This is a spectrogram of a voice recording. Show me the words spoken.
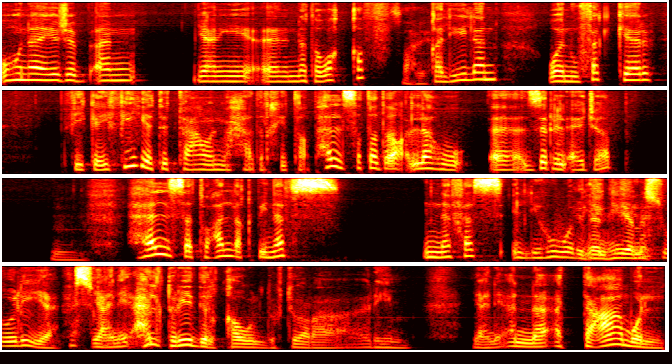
وهنا يجب أن يعني آه، نتوقف صحيح. قليلا ونفكر في كيفية التعامل مع هذا الخطاب هل ستضع له زر الإعجاب؟ هل ستعلق بنفس النفس اللي هو إذا هي مسؤولية. مسؤولية يعني هل تريد القول دكتورة ريم يعني أن التعامل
